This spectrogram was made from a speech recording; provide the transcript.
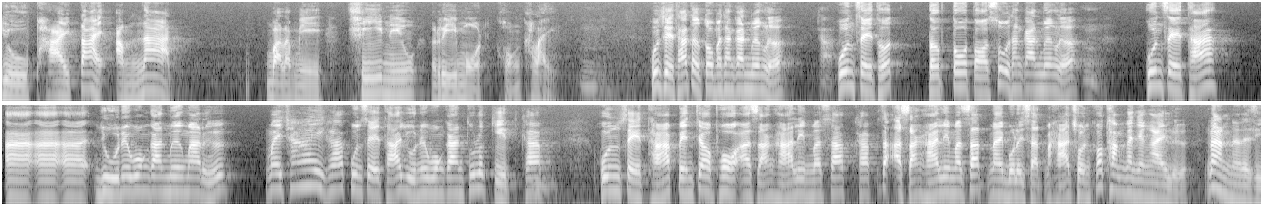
อยู่ภายใต้อำนาจบารมีชี้นิ้วรีโมทของใคร อืม คุณเศรษฐาเติบโตมาทางการเมืองเหรอ ครับ คุณเศรษฐา เติบโตต่อสู้ทางการเมืองเหรออืมคุณเศรษฐาอ่าอ่าอ่าอยู่ในวงการเมืองมาหรือ ไม่ใช่ครับ คุณเศรษฐาอยู่ในวงการธุรกิจครับ คุณเศรษฐาเป็นเจ้าพ่ออสังหาริมทรัพย์ครับถ้าอสังหาริมทรัพย์ในบริษัทมหาชนเขาทำกันยังไงหรือ นั่นนะสิ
